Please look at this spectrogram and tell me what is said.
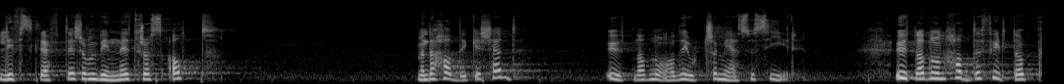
Livskrefter som vinner tross alt. Men det hadde ikke skjedd uten at noen hadde gjort som Jesus sier. Uten at noen hadde fylt opp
